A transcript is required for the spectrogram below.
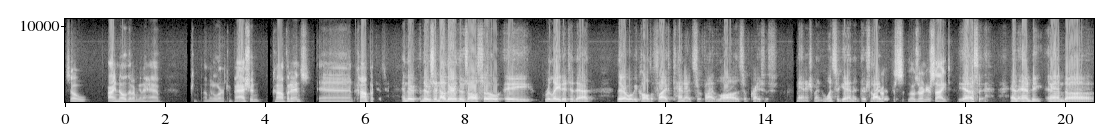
So I know that I'm going to have, I'm going to learn compassion, confidence, and competence. And there, there's another, there's also a, related to that, there are what we call the five tenets or five laws of crisis management. And once again, there's Those five, are, your- those are on your site. yes. And, and be, and, uh,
